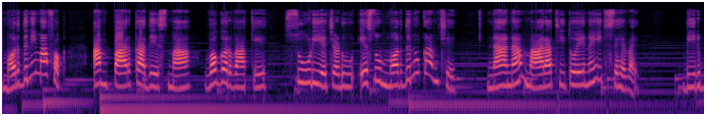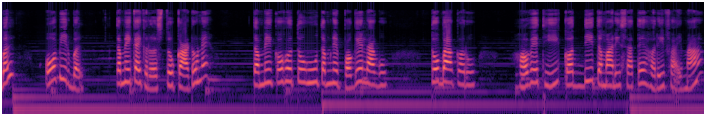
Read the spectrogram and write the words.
મર્દની માફક? આમ પારકા દેશમાં વગર વાંકે સૂડીએ ચડવું એ શું મર્દનું કામ છે? ના ના, મારાથી તો એ નહીં જ સહેવાય. બીરબલ? ઓ બિરબલ, તમે કંઈક રસ્તો કાઢો ને? તમે કહો તો હું તમને પગે લાગુ. તોબા કરું. હવેથી કદી તમારી સાથે હરીફાઈમાં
